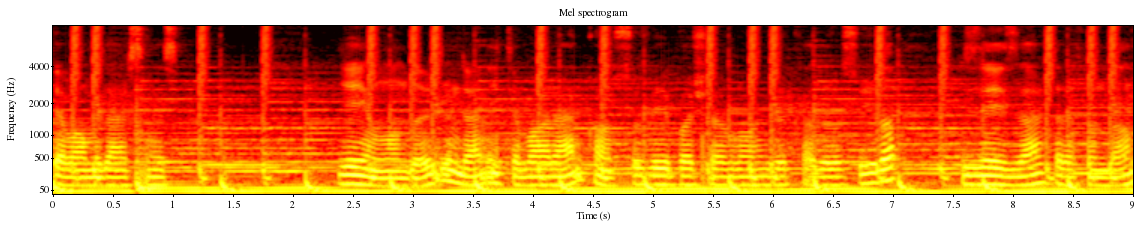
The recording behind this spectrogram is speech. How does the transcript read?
devam edersiniz. Yayınlandığı günden itibaren konusu ve başarılı oyuncu kadrosuyla izleyiciler tarafından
